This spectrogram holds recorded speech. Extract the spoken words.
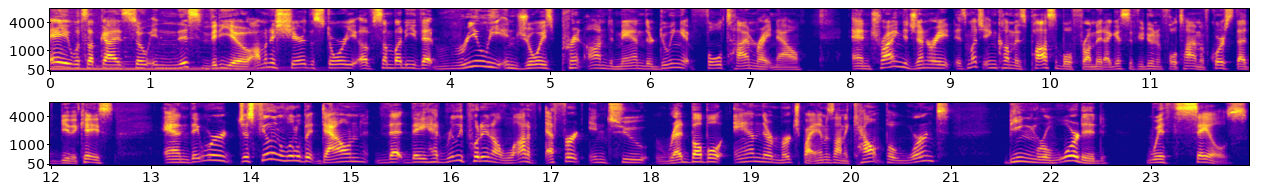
Hey, what's up, guys? So, in this video, I'm going to share the story of somebody that really enjoys print on demand. They're doing it full time right now and trying to generate as much income as possible from it. I guess if you're doing it full time, of course, that'd be the case. And they were just feeling a little bit down that they had really put in a lot of effort into Redbubble and their Merch by Amazon account, but weren't being rewarded with sales.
